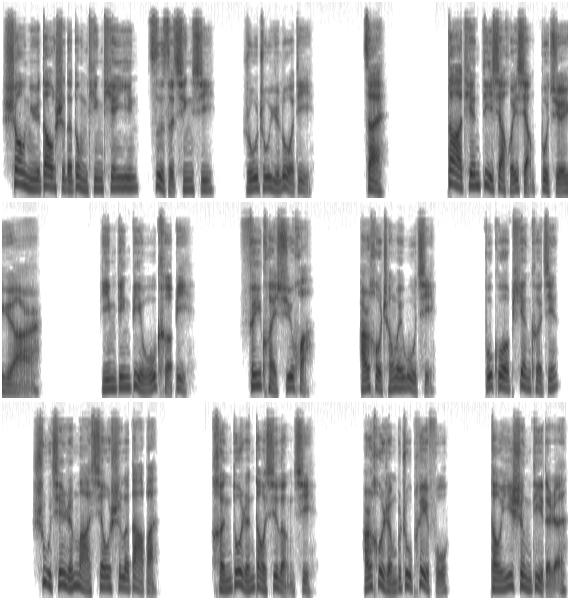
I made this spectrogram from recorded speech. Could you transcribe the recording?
少女道士的动听天音，字字清晰，如珠玉落地，在。大天地下回响不绝于耳，阴兵避无可避，飞快虚化，而后成为雾气。不过片刻间，数千人马消失了大半。很多人倒吸冷气，而后忍不住佩服道一圣地的人，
